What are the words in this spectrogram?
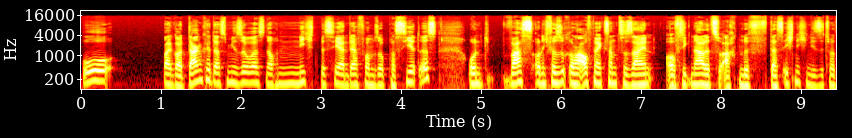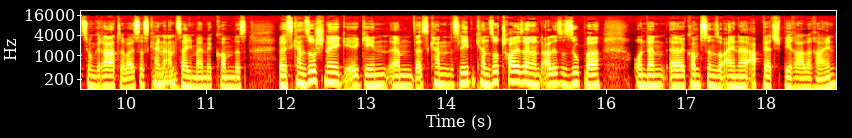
oh mein Gott, danke, dass mir sowas noch nicht bisher in der Form so passiert ist. Und was, und ich versuche immer aufmerksam zu sein, auf Signale zu achten, dass ich nicht in die Situation gerate, weil es dass keine Mhm. Anzeichen bei mir kommen, dass, weil es kann so schnell ge- gehen, ähm, das, kann, das Leben kann so toll sein und alles ist super und dann äh, kommst du in so eine Abwärtsspirale rein.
